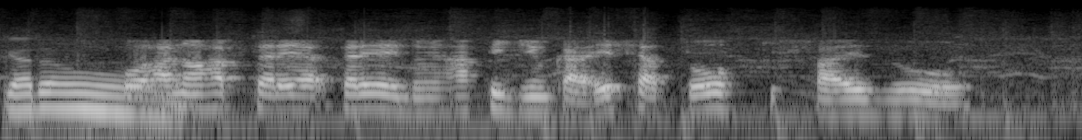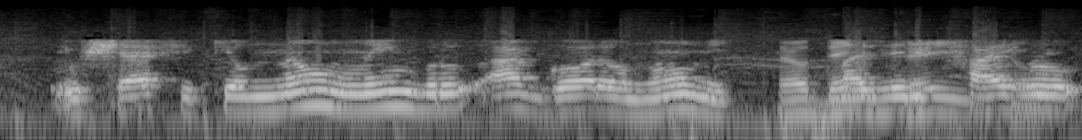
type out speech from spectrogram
Que era um. Porra, não, rap- pera aí, pera rapidinho, cara. Esse ator que faz o. O chefe, que eu não lembro agora o nome, É o Danny mas ele Trejo. faz o.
